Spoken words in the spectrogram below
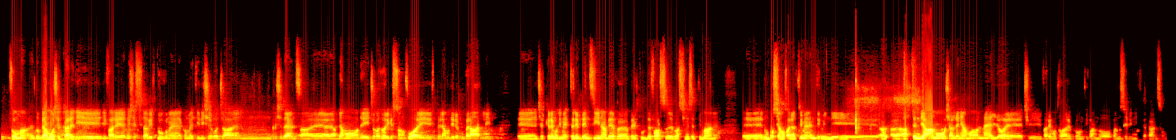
Insomma, eh, dobbiamo cercare di, di fare necessità virtù, come, come, ti dicevo già in precedenza. Eh, abbiamo dei giocatori che sono fuori, speriamo di recuperarli e cercheremo di mettere benzina per, per il Tour de Force delle prossime settimane. Eh, non possiamo fare altrimenti, quindi attendiamo, ci alleniamo al meglio e ci faremo trovare pronti quando, quando si rinizierà. Insomma.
